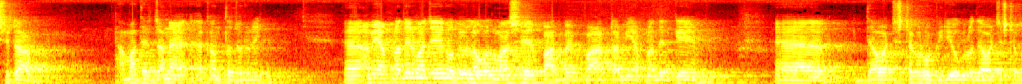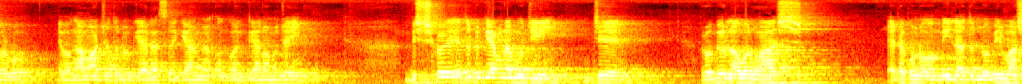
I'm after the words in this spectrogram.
সেটা আমাদের জানা একান্ত জরুরি। আমি আপনাদের মাঝে রবিউল আউ্য়াল মাসে পার্ট বাই পার্ট আমি আপনাদেরকে দেওয়ার চেষ্টা করব, ভিডিওগুলো দেওয়ার চেষ্টা করব এবং আমার যতটুকু জ্ঞান আছে, জ্ঞান জ্ঞান অনুযায়ী। বিশেষ করে এতটুকু আমরা বুঝি যে রবিউল আউ্য়াল মাস এটা কোনো মিলাদুল নবীর মাস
